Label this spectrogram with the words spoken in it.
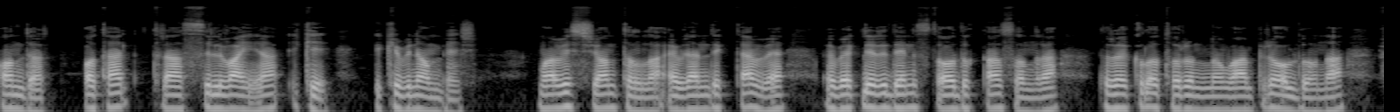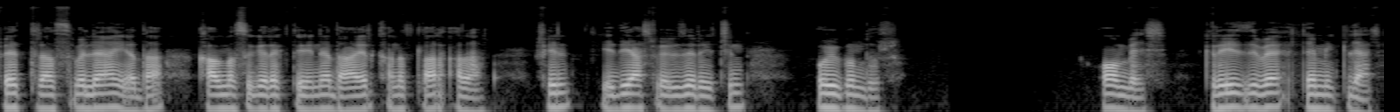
14. Otel Transilvanya 2 2015 Mavis Johnton'la evlendikten ve bebekleri Deniz doğduktan sonra Dracula torununun vampir olduğuna ve Transilvanya'da kalması gerektiğine dair kanıtlar arar. Film 7 yaş ve üzeri için uygundur. 15. Crazy ve Lemmingler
